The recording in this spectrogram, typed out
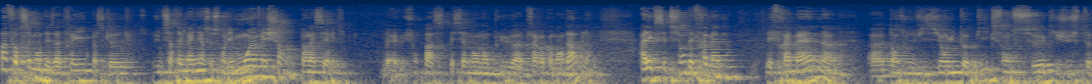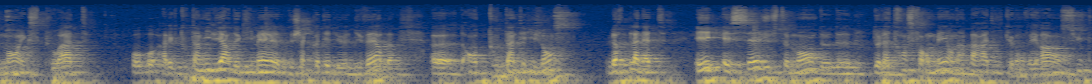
pas forcément des Atreides, parce que, d'une certaine manière, ce sont les moins méchants dans la série, mais ils ne sont pas spécialement non plus euh, très recommandables, à l'exception des Fremen. Les Fremen, euh, dans une vision utopique, sont ceux qui, justement, exploitent avec tout un milliard de guillemets de chaque côté du, verbe, euh, en toute intelligence, leur planète, et essaie justement de, la transformer en un paradis que l'on verra ensuite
